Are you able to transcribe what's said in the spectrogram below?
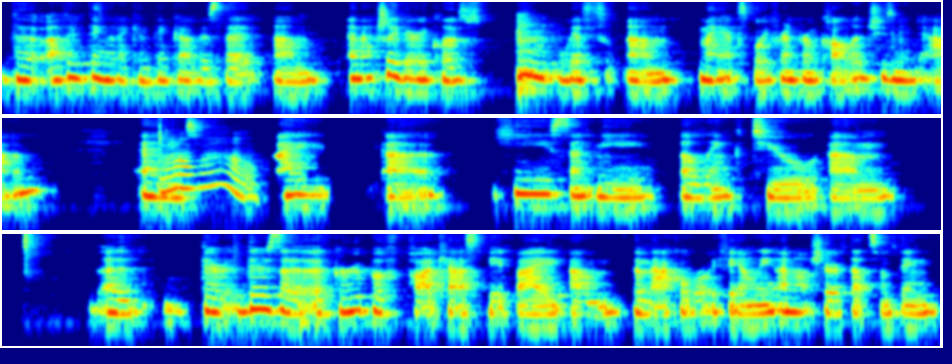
the other thing that I can think of is that um, I'm actually very close with um, my ex boyfriend from college. He's named Adam, and oh, wow. I uh, he sent me a link to um, a, there. There's a, a, group of podcasts made by um, the McElroy family. I'm not sure if that's something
